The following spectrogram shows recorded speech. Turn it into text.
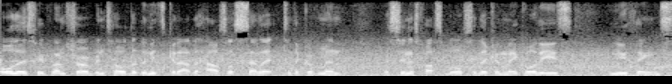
all those people I'm sure have been told that they need to get out of the house or sell it to the government as soon as possible so they can make all these new things.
